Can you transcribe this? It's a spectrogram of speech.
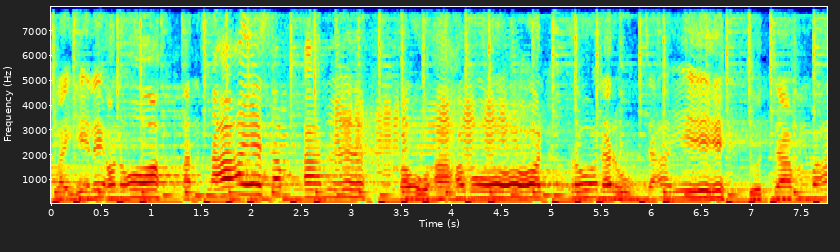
ไกลแล้วนอตันสายสำคัญเฝ้าอาวรณ์รอนรุ่มใจจดจำไว้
